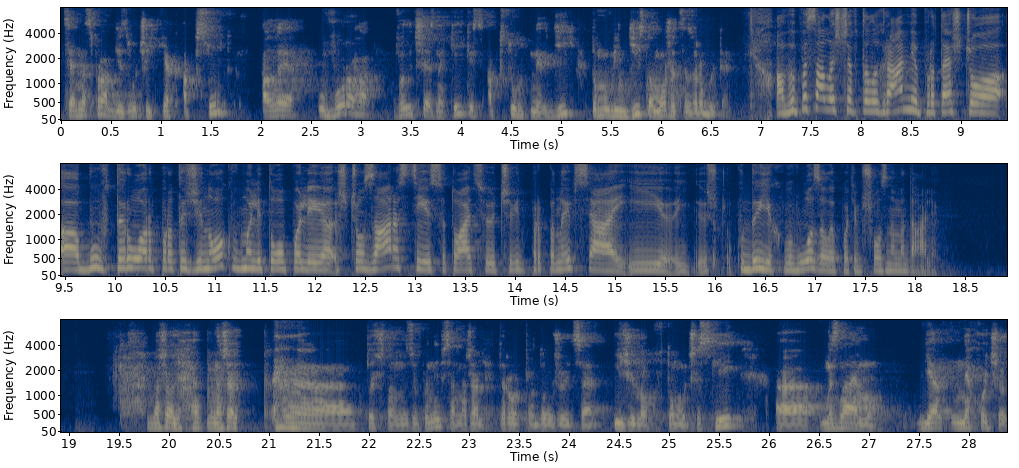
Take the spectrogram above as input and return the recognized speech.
Це насправді звучить як абсурд, але у ворога величезна кількість абсурдних дій, тому він дійсно може це зробити. А ви писали ще в телеграмі про те, що е, був терор проти жінок в Мелітополі. Що зараз з цією ситуацією? Чи він припинився, і куди їх вивозили? Потім що з ними далі? На жаль, на жаль, точно не зупинився. На жаль, терор продовжується і жінок в тому числі. Е, Ми знаємо. Я не хочу е,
